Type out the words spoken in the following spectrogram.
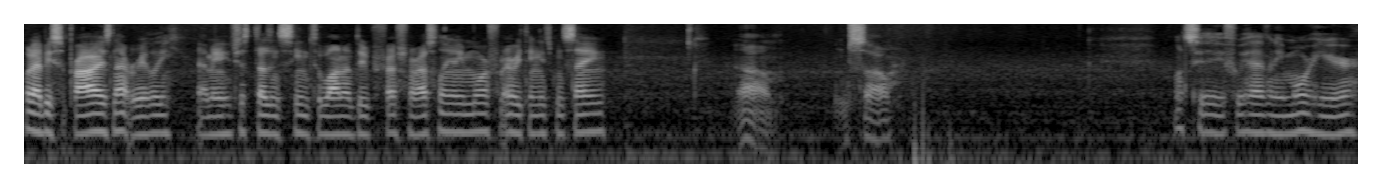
would I be surprised? Not really. I mean, he just doesn't seem to want to do professional wrestling anymore from everything he's been saying. Um, so. Let's see if we have any more here.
